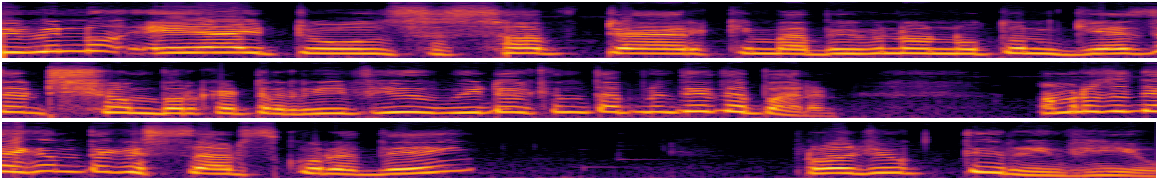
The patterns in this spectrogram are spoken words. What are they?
বিভিন্ন এআই টুলস সফটওয়্যার কিংবা বিভিন্ন নতুন গ্যাজেট সম্পর্কে একটা রিভিউ ভিডিও কিন্তু আপনি দিতে পারেন। আমরা যদি এখান থেকে সার্চ করে দেই, প্রযুক্তি রিভিউ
